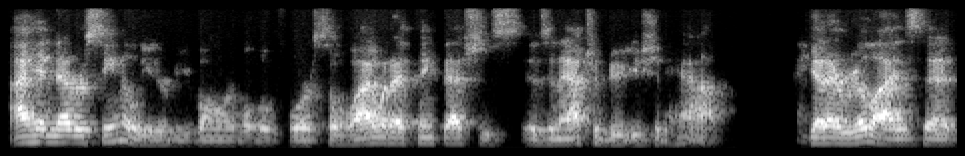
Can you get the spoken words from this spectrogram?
I had never seen a leader be vulnerable before. So why would I think that is an attribute you should have? Right. Yet I realized that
